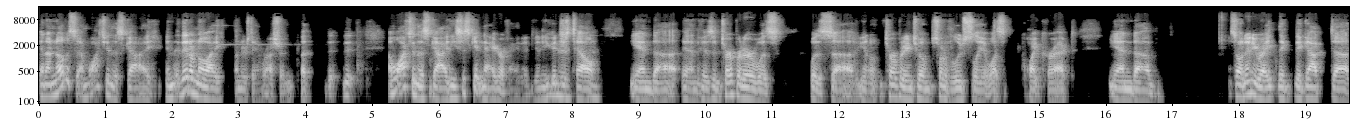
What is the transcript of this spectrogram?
And i'm noticing i'm watching this guy and they don't know i understand russian but i'm watching this guy and he's just getting aggravated and you could just tell and uh and his interpreter was was uh you know interpreting to him sort of loosely it wasn't quite correct and uh, so at any rate they they got uh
